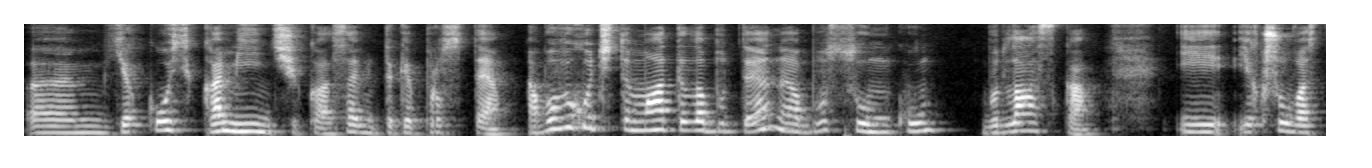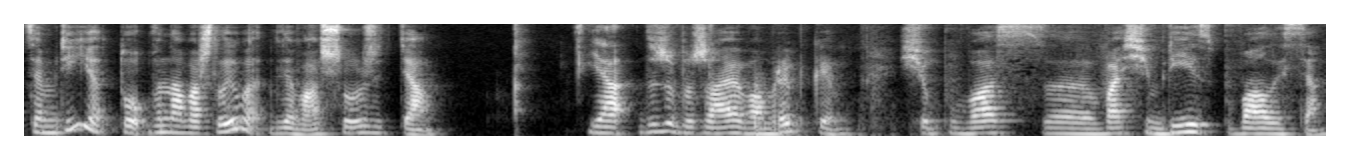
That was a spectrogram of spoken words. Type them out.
е, якогось камінчика, саме таке просте. Або ви хочете мати лабутени, або сумку. Будь ласка. І якщо у вас це мрія, то вона важлива для вашого життя. Я дуже бажаю вам, рибки, щоб у вас е, ваші мрії збувалися.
